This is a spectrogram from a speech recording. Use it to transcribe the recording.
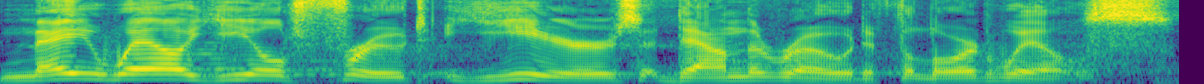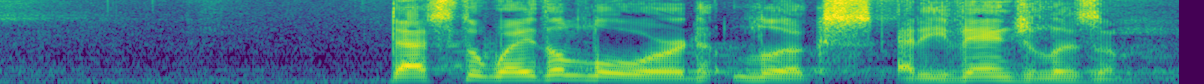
may well yield fruit years down the road if the Lord wills. That's the way the Lord looks at evangelism.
